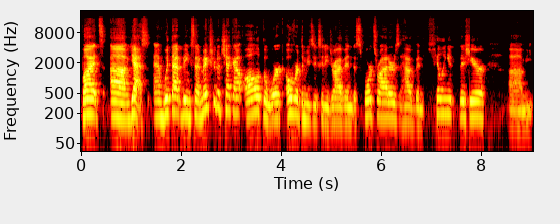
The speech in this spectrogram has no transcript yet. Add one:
But um, yes, and with that being said, make sure to check out all of the work over at the Music City Drive-In. The sports writers have been killing it this year. Um,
